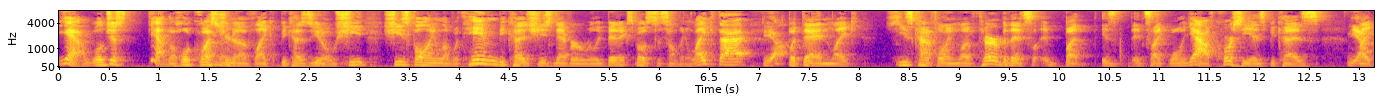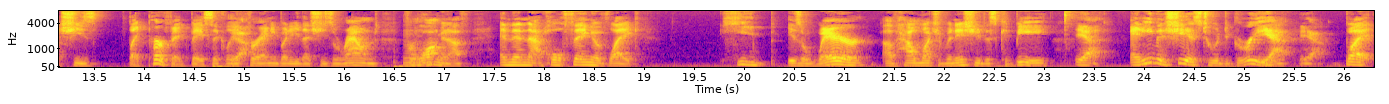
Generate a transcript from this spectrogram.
yeah, well, just yeah, the whole question of like because you know she she's falling in love with him because she's never really been exposed to something like that. Yeah. but then like he's kind of falling in love with her, but it's but is it's like well, yeah, of course he is because Yeah. like she's like perfect basically Yeah. Mm-hmm. for anybody that she's around for long enough, and then that whole thing of like he is aware of how much of an issue this could be, Yeah. and even she is to a degree. Yeah. Yeah. But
